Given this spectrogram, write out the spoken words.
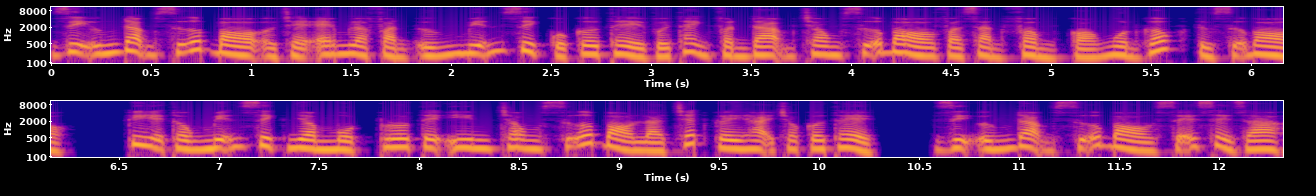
Dị ứng đạm sữa bò ở trẻ em là phản ứng miễn dịch của cơ thể với thành phần đạm trong sữa bò và sản phẩm có nguồn gốc từ sữa bò. Khi hệ thống miễn dịch nhầm một protein trong sữa bò là chất gây hại cho cơ thể, dị ứng đạm sữa bò sẽ xảy ra.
